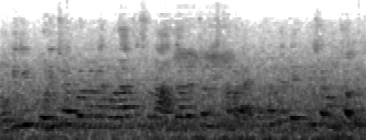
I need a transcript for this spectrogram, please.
নবীজির পরিচয় বর্ণনা করা আছে সুরা আহজাবের চল্লিশ নম্বর আয়াত তেত্রিশ এবং চল্লিশ।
